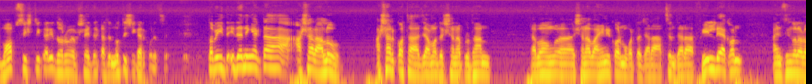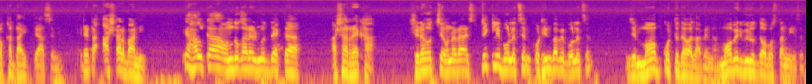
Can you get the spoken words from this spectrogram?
মব সৃষ্টিকারী ধর্ম ব্যবসায়ীদের কাছে নথি স্বীকার করেছে। তবে ইদানিং একটা আশার আলো, আশার কথা যে আমাদের সেনাপ্রধান এবং সেনাবাহিনীর কর্মকর্তা যারা আছেন, যারা ফিল্ডে এখন আইনশৃঙ্খলা রক্ষার দায়িত্বে আছেন, এটা একটা আশার বাণী। এই হালকা অন্ধকারের মধ্যে একটা আশার রেখা। সেটা হচ্ছে ওনারা স্ট্রিক্টলি বলেছেন, কঠিনভাবে বলেছেন যে মব করতে দেওয়া যাবে না মবের বিরুদ্ধে অবস্থান নিয়েছেন।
